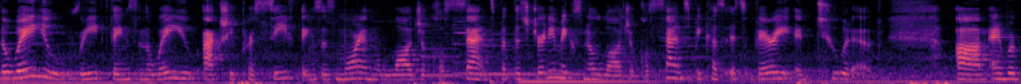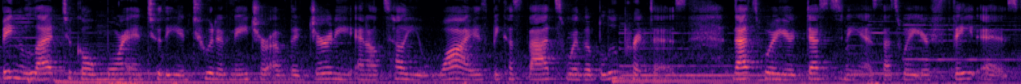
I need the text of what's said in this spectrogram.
the way you read things and the way you actually perceive things is more in the logical sense, but this journey makes no logical sense because it's very intuitive. Um, and we're being led to go more into the intuitive nature of the journey. And I'll tell you why is because that's where the blueprint is. That's where your destiny is. That's where your fate is.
